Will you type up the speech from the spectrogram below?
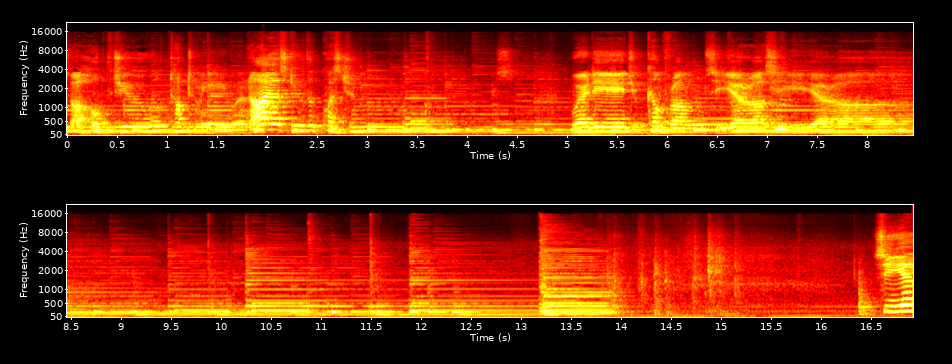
So I hope that you will talk to me when I ask you the questions. Where did you come from, Sierra, Sierra? Sierra.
